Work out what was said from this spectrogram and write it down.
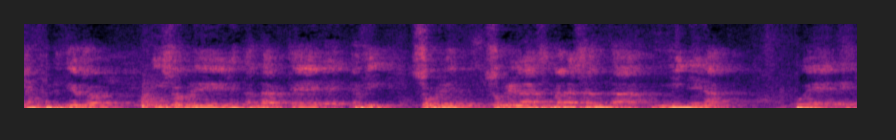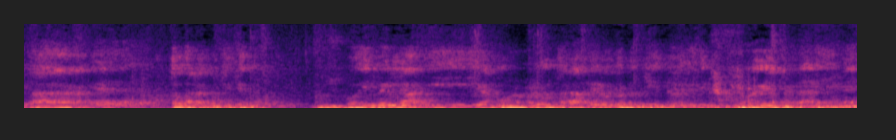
son preciosos, y sobre el estandarte, eh, en fin, sobre, sobre la Semana Santa minera, pues está eh, toda la exposición. Podéis verla y a algunos no les gustará, pero yo lo entiendo, es decir, no me voy a enfadar. ¿eh?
